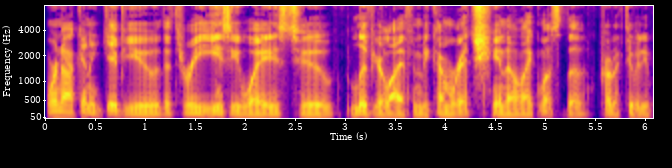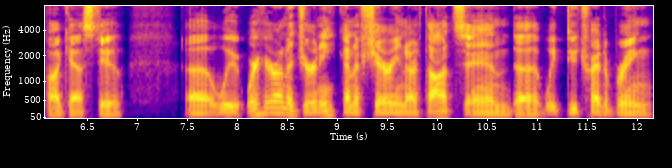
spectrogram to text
we're not going to give you the three easy ways to live your life and become rich, you know, like most of the productivity podcasts do. Uh, we, we're here on a journey, kind of sharing our thoughts, and uh, we do try to bring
